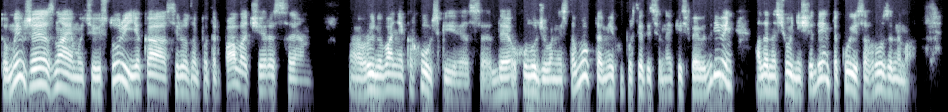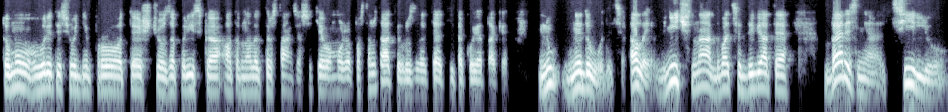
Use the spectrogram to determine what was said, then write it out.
то ми вже знаємо цю історію, яка серйозно потерпала через е, руйнування Каховської ГЕС, де охолоджувальний ставок там міг опуститися на якийсь певний рівень, але на сьогоднішній день такої загрози немає. Тому говорити сьогодні про те, що Запорізька атомна електростанція суттєво може постраждати в результаті такої атаки, ну не доводиться. Але в ніч на 29 березня ціллю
